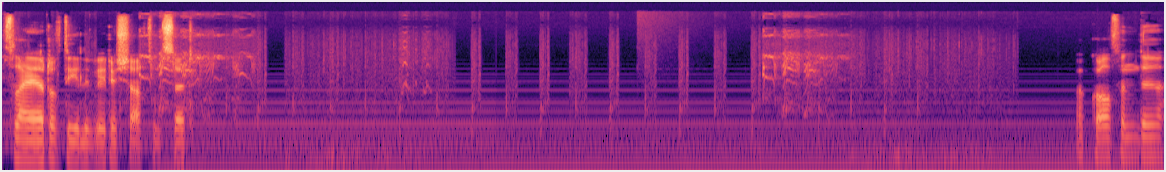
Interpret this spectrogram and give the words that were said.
fly out of the elevator shaft instead. A coffin there.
